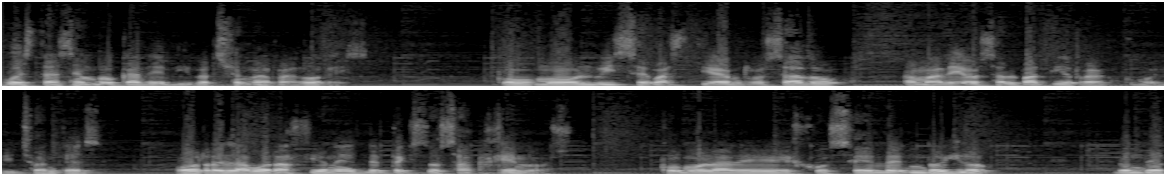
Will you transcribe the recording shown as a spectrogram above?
puestas en boca de diversos narradores, como Luis Sebastián Rosado, Amadeo Salvatierra, como he dicho antes, o reelaboraciones de textos ajenos, como la de José Lendoiro, donde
